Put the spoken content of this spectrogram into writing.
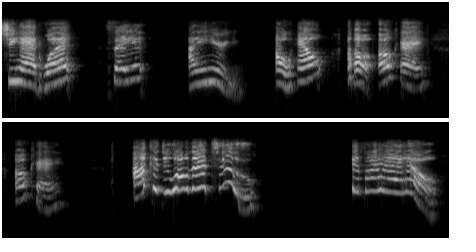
She had what? Say it. I didn't hear you. Oh, help? Oh, okay. Okay. I could do all that too if I had help.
